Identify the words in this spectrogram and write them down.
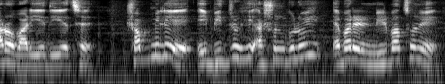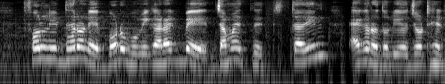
আরও বাড়িয়ে দিয়েছে। সব মিলিয়ে এই বিদ্রোহী আসনগুলোই এবারের নির্বাচনে ফল নির্ধারণে বড় ভূমিকা রাখবে জামায়াত নেতৃত্বাধীন এগারো দলীয় জোটের।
